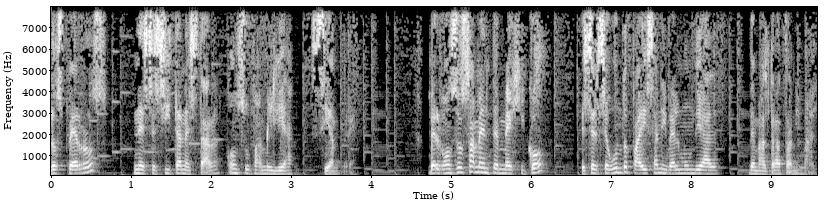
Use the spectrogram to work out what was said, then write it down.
Los perros necesitan estar con su familia siempre. Vergonzosamente México es el segundo país a nivel mundial de maltrato animal.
